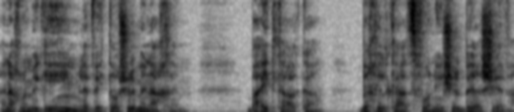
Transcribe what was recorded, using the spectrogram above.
אנחנו מגיעים לביתו של מנחם. בית קרקע, בחלקה הצפוני של באר שבע.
